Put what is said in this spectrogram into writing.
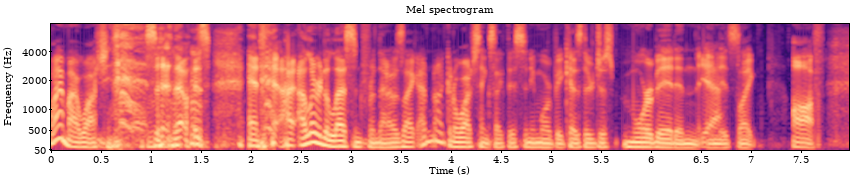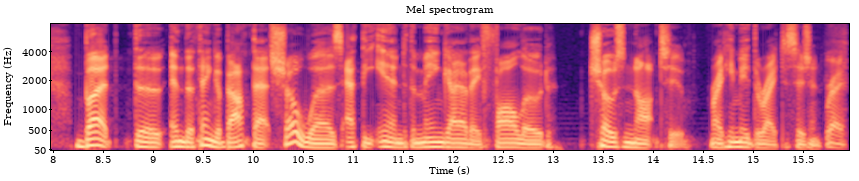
why am I watching this? and that was, and I, I learned a lesson from that. I was like, I'm not going to watch things like this anymore because they're just morbid and, Yeah. and it's like off. But the and the thing about that show was at the end, the main guy they followed chose not to. Right, he made the right decision. Right.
